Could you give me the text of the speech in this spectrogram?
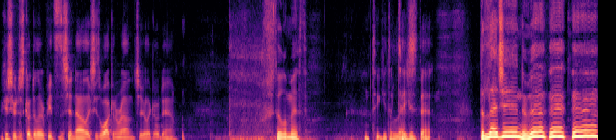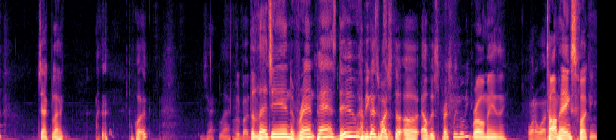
because she would just go deliver pizzas and shit. Now like she's walking around and shit. You're like, oh damn. Still a myth. Until you get The to legend. taste that. The legend. of- Jack Black. What? Jack Black. What about The Jack? legend of Rent Past Due. I Have you guys that's what it watched the uh, Elvis Presley movie? Bro, amazing. I want to watch. Tom Hanks fucking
